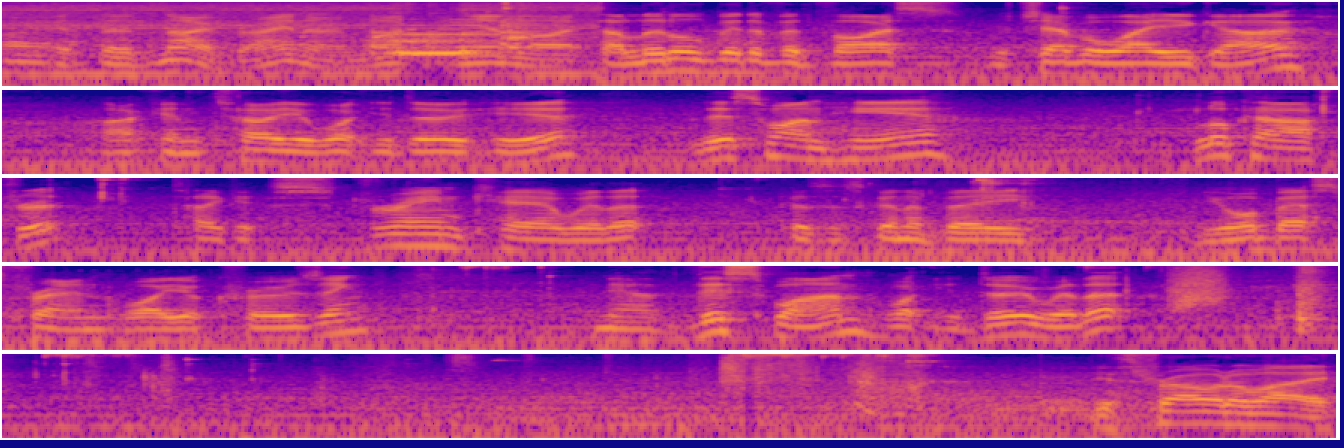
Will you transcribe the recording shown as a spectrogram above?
Oh, yeah. It's a no-brainer in my opinion. Like it's a little bit of advice whichever way you go. I can tell you what you do here. This one here, look after it. Take extreme care with it because it's going to be your best friend while you're cruising. Now this one, what you do with it You throw it away.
